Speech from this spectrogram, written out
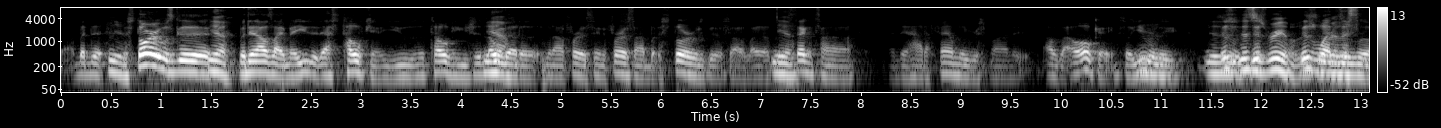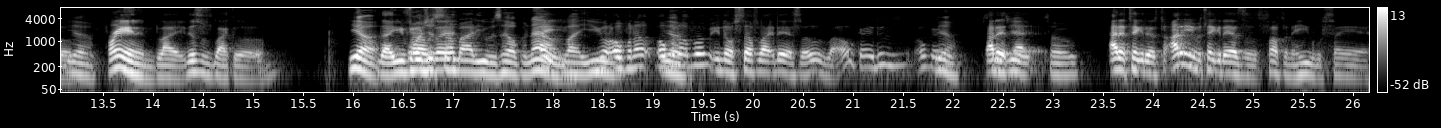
now. But the, Yeah. the story was good. Yeah. But then I was like, man, you that's token. You using the token. You should know Yeah. better when I first seen the first time. But the story was good. So I was like, Yeah. the second time, and then how the family responded. I was like, oh, okay. So you Mhm. really This, This is, was- this is real. this is wasn't really- just a yeah, friend. Like this was like a yeah. like you or just somebody who was helping out. hey, like you, you wanna open up, open up for me, you know, stuff like that. So it was like, okay, this is okay. yeah. I didn't- I- so I didn't take it as I didn't even take it as a, something that he was saying.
